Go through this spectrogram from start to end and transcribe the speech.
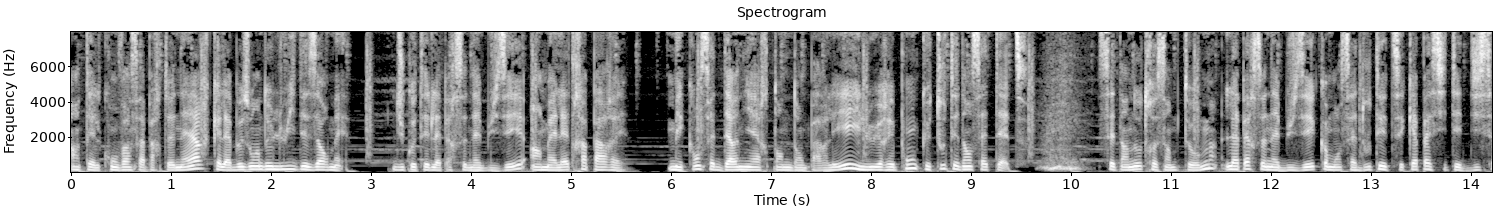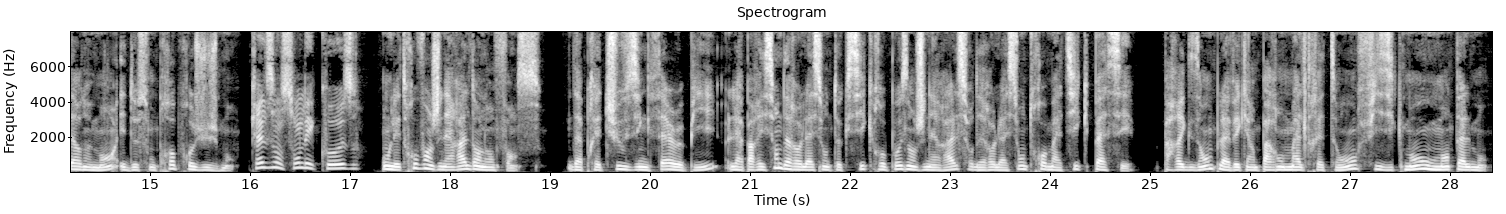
Un tel convainc sa partenaire qu'elle a besoin de lui désormais. Du côté de la personne abusée, un mal-être apparaît. Mais quand cette dernière tente d'en parler, il lui répond que tout est dans sa tête. C'est un autre symptôme, la personne abusée commence à douter de ses capacités de discernement et de son propre jugement. Quelles en sont les causes? On les trouve en général dans l'enfance. D'après Choosing Therapy, l'apparition des relations toxiques repose en général sur des relations traumatiques passées. Par exemple avec un parent maltraitant, physiquement ou mentalement.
